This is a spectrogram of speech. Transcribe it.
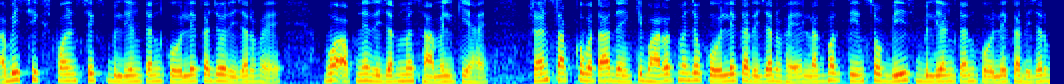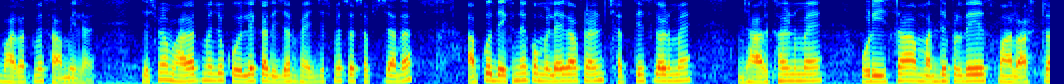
अभी 6.6 बिलियन टन कोयले का जो रिज़र्व है, वो अपने रिज़र्व में शामिल किया है। फ्रेंड्स आपको बता दें कि भारत में जो कोयले का रिज़र्व है, लगभग 320 बिलियन टन कोयले का रिज़र्व भारत में शामिल है। जिसमें भारत में जो कोयले का रिज़र्व है, जिसमें से सबसे ज़्यादा आपको देखने को मिलेगा फ्रेंड्स छत्तीसगढ़ में, झारखंड में उड़ीसा, मध्य प्रदेश, महाराष्ट्र,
